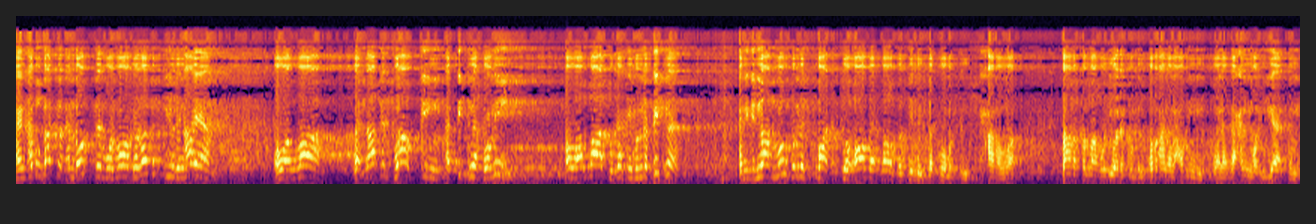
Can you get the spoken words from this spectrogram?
and Abu Bakr and both of them were more beloved to you than I am. Oh Allah, let not this wealth be a fitna for me. Oh Allah, protect me from the fitna. And he did not move from this spot until all that wealth was given to the poor Muslims. Subhanallah. بارك الله لي ولكم في القرآن العظيم ونفعني وإياكم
